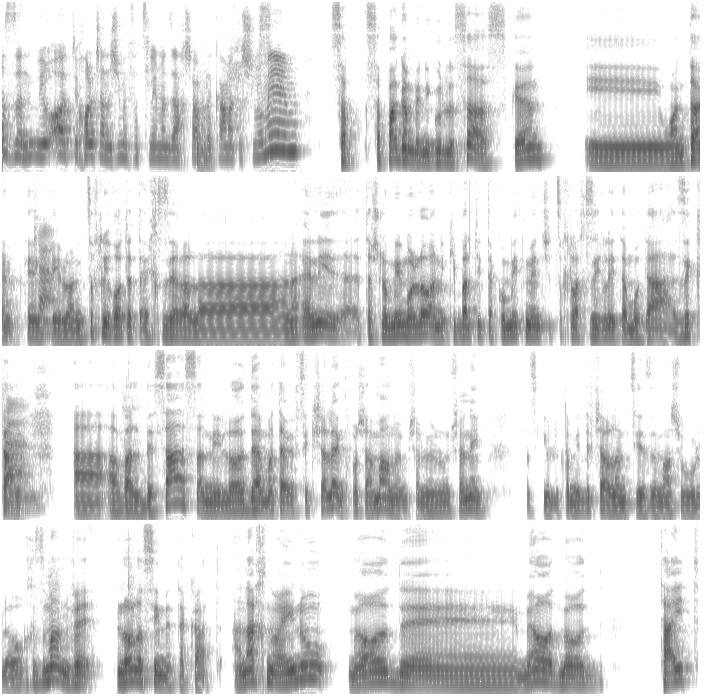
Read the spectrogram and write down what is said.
אז לראות, יכול להיות שאנשים מפצלים את זה עכשיו כן. לכמה תשלומים. ספ- ספה גם בניגוד ל-SaaS, כן? היא one time, כן? כן. כאילו, אני צריך לראות את ההחזר על ה... אני- אין לי תשלומים או לא, אני קיבלתי את ה-commitment שצריך להחזיר לי את המודעה, זה קל. כן. אה, אבל ב-SaaS אני לא יודע מתי הוא יפסיק לשלם, כמו שאמרנו, הם משלמים לנו שנים. אז כאילו תמיד אפשר להמציא איזה משהו לאורך זמן ולא לשים את ה-cut. אנחנו היינו מאוד אה, מאוד מאוד tight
